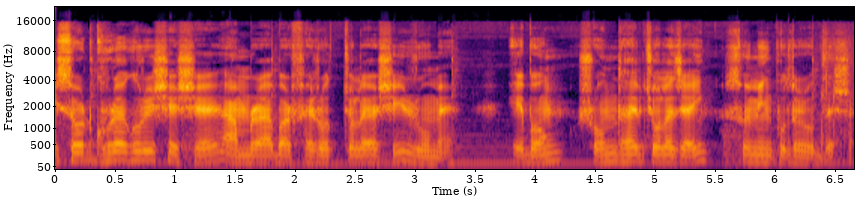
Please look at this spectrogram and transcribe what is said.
রিসোর্ট ঘোরাঘুরি শেষে আমরা আবার ফেরত চলে আসি রুমে এবং সন্ধ্যায় চলে যাই সুইমিং পুলের উদ্দেশ্যে।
